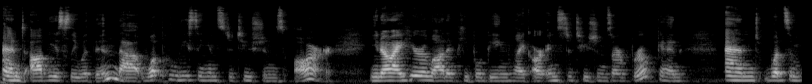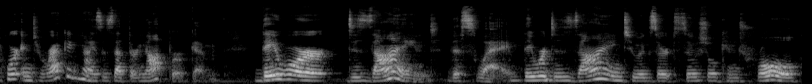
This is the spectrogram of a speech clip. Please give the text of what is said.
And obviously within that what policing institutions are. You know i hear a lot of people being like our institutions are broken. And what's important to recognize is that they're not broken. They were designed this way. They were designed to exert social control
